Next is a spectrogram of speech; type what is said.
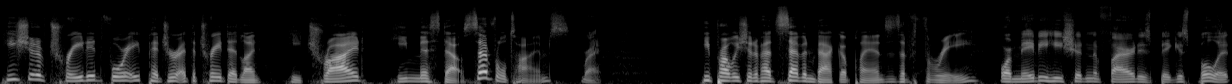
He should have traded for a pitcher at the trade deadline. He tried. He missed out several times. Right. He probably should have had seven backup plans instead of three. Or maybe he shouldn't have fired his biggest bullet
